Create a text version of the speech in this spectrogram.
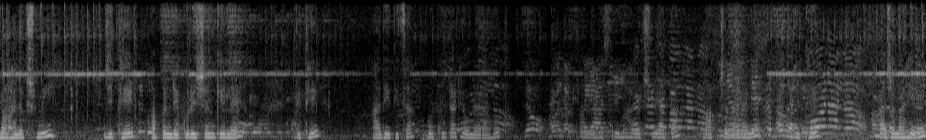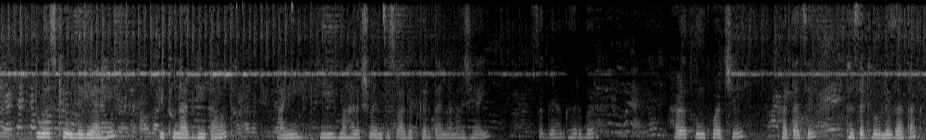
महालक्ष्मी जिथे आपण डेकोरेशन केलं आहे तिथे आधी तिचा मुकुटा ठेवणार आहोत. आणि दुसरी महालक्ष्मी आता मागच्या दाराने जिथे माझ्या माहेरी तुळस ठेवलेली आहे तिथून आत घेत आहोत. आणि ही महालक्ष्म्यांचं स्वागत करताना माझी आई. सगळ्या घरभर हळद कुंकवाचे हाताचे ठसे ठेवले जातात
